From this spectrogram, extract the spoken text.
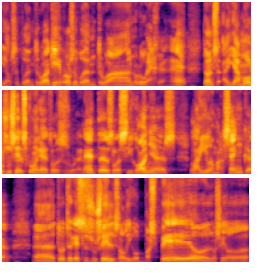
I els podem trobar aquí, però els podem trobar a Noruega. Eh? Doncs hi ha molts ocells com aquests, les orenetes, les cigonyes, l'àguila marcenca, eh, tots aquests ocells, el ligot vesper, o no sé, o...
